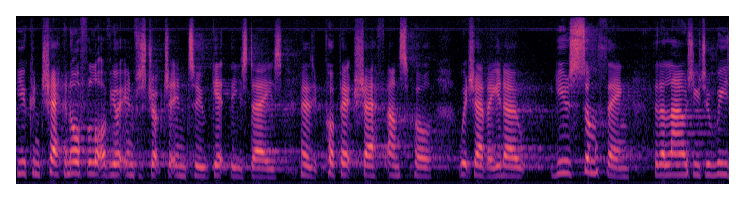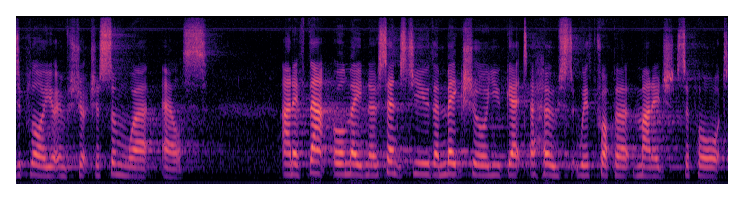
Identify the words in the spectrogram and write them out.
You can check an awful lot of your infrastructure into Git these days, Puppet, Chef, Ansible, whichever, you know, use something that allows you to redeploy your infrastructure somewhere else. And if that all made no sense to you, then make sure you get a host with proper managed support.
